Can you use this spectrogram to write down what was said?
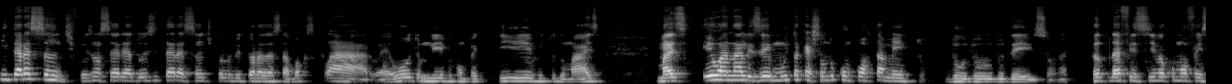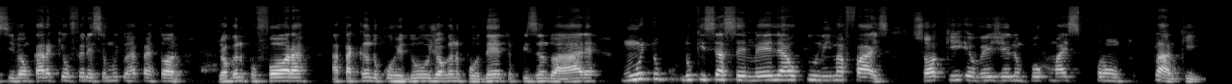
interessante. Fez uma Série A2 interessante pelo Vitória da Box, claro, é outro nível competitivo e tudo mais. Mas eu analisei muito a questão do comportamento do, do, do Davidson, né? Tanto defensiva como ofensiva. É um cara que ofereceu muito repertório, jogando por fora, atacando o corredor, jogando por dentro, pisando a área, muito do que se assemelha ao que o Lima faz. Só que eu vejo ele um pouco mais pronto. Claro que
